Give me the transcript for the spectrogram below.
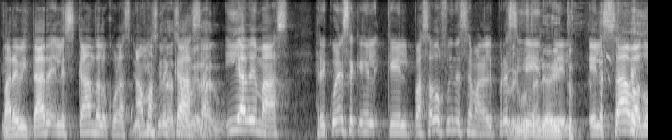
para evitar el escándalo con las amas de casa. Y además, recuérdense que, el, que el pasado fin de semana el presidente, el, sábado,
